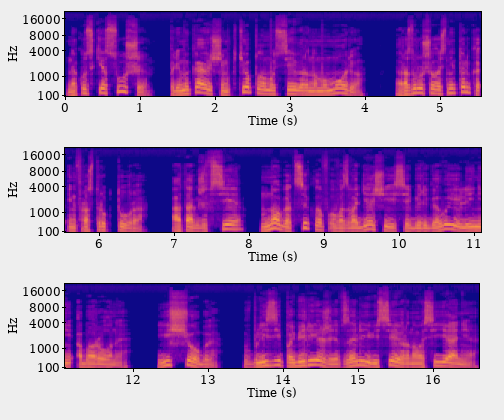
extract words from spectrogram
На куске суши, примыкающем к теплому Северному морю, разрушилась не только инфраструктура, а также все, много циклов возводящиеся береговые линии обороны. Еще бы, Вблизи побережья, в заливе Северного Сияния,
